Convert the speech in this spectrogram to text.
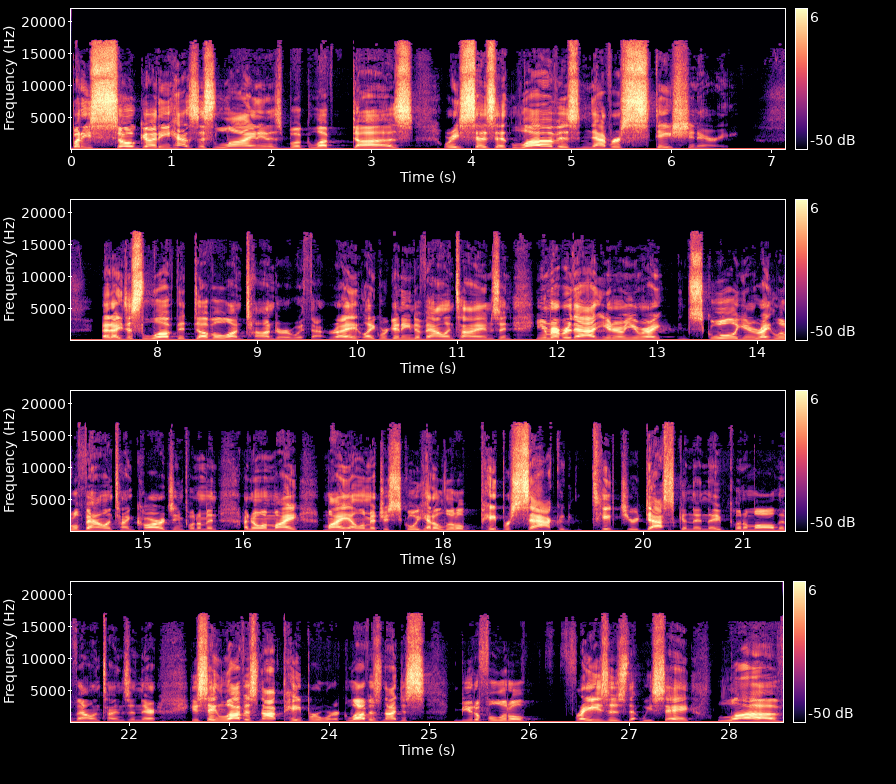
But he's so good. He has this line in his book, Love Does, where he says that love is never stationary. And I just love the double entendre with that, right? Like we're getting to Valentine's, and you remember that, you know, you write in school, you write little Valentine cards and you put them in. I know in my my elementary school, you had a little paper sack taped to your desk, and then they put them all the Valentines in there. He's saying love is not paperwork. Love is not just beautiful little phrases that we say. Love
